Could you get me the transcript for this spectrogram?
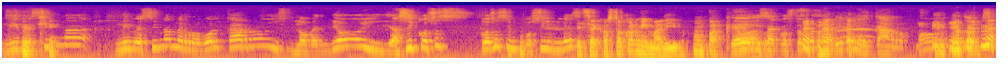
Mi vecina, mi vecina me robó el carro y lo vendió y así cosas, cosas imposibles. Y se acostó con mi marido. Eh, y se acostó con mi marido en el carro, ¿no? Entonces,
